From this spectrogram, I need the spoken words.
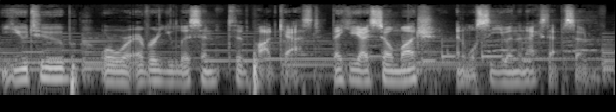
YouTube, or wherever you listen to the podcast. Thank you guys so much, and we'll see you in the next episode.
